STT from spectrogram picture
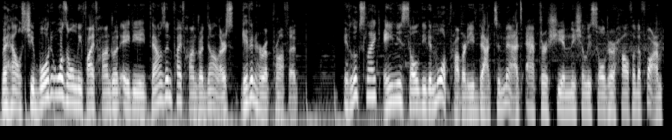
The house she bought was only $588,500, giving her a profit. It looks like Amy sold even more property back to Matt after she initially sold her half of the farm.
